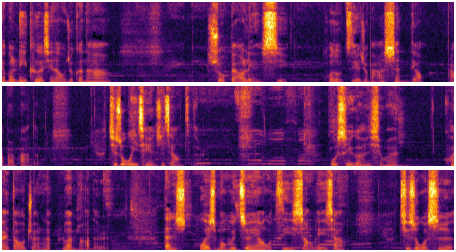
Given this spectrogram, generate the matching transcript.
要不立刻现在我就跟他说不要联系，或者我直接就把他删掉，叭叭叭的。其实我以前也是这样子的人，我是一个很喜欢快刀斩乱乱麻的人。但是为什么会这样？我自己想了一下，其实我是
